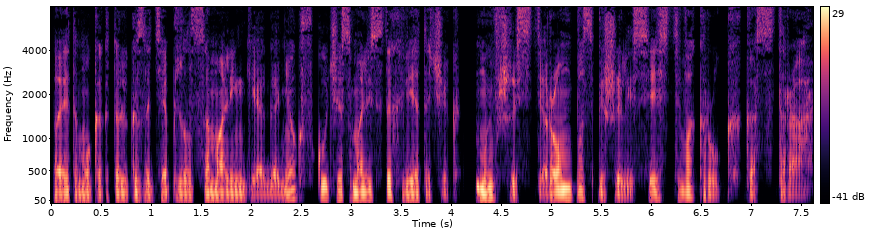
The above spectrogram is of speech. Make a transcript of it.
поэтому как только затеплился маленький огонек в куче смолистых веточек, мы в шестером поспешили сесть вокруг костра.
